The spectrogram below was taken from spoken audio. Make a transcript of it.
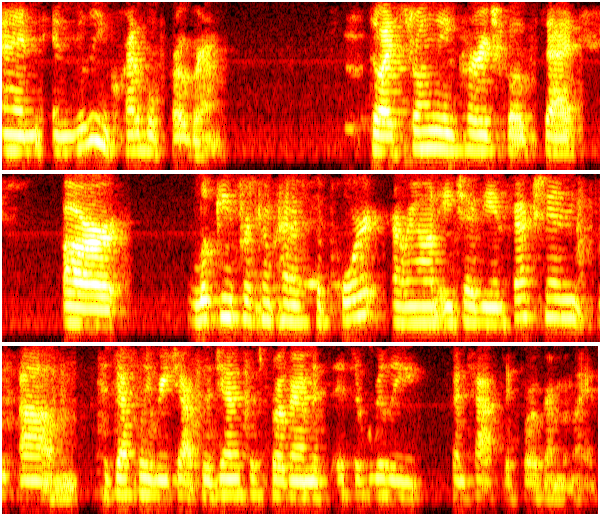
and, and really incredible program. So I strongly encourage folks that are looking for some kind of support around HIV infection um, to definitely reach out to the Genesis program. It's, it's a really fantastic program, in my opinion.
